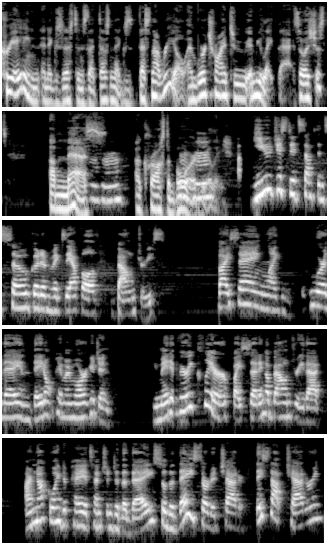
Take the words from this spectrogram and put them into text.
creating an existence that doesn't, ex- that's not real. And we're trying to emulate that. So it's just a mess mm-hmm. across the board, mm-hmm. really. You just did something so good of an example of boundaries by saying like, who are they? And they don't pay my mortgage and you made it very clear by setting a boundary that I'm not going to pay attention to the they. So the they started chatter. They stopped chattering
